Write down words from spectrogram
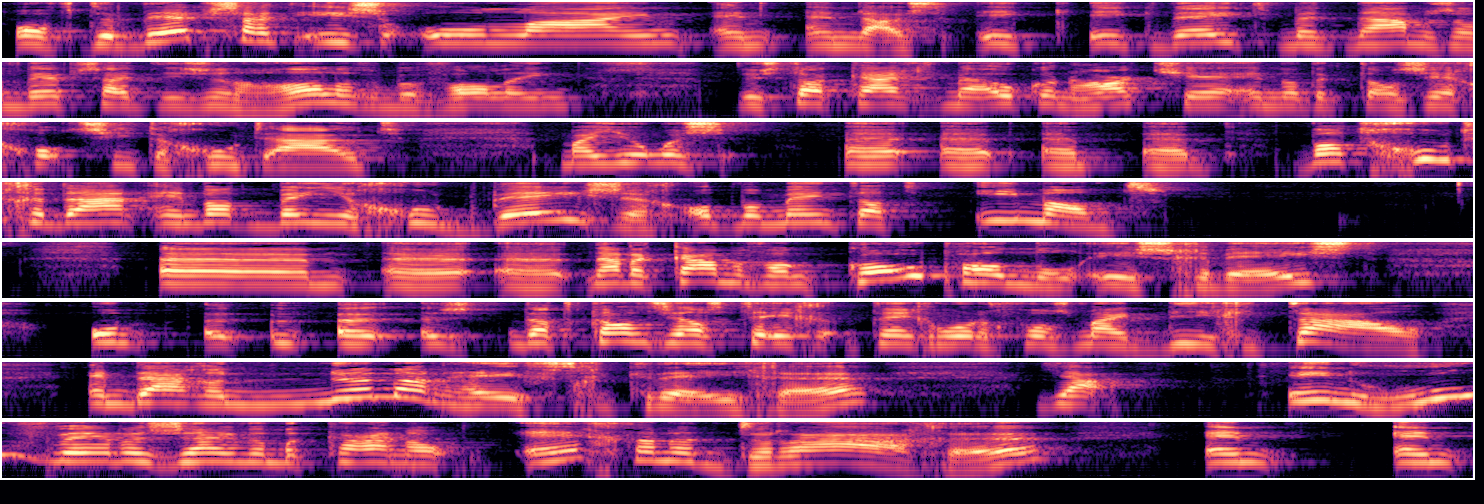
Of de website is online. En, en luister, ik, ik weet met name zo'n website is een halve bevalling. Dus dan krijgt mij ook een hartje. En dat ik dan zeg, god ziet er goed uit. Maar jongens, wat goed gedaan en wat ben je goed bezig. Op het moment dat iemand uh, naar de Kamer van Koophandel is geweest. Om, uh, dat kan zelfs tegen, tegenwoordig volgens mij digitaal. En daar een nummer heeft gekregen. Ja, in hoeverre zijn we elkaar nou echt aan het dragen? En, en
